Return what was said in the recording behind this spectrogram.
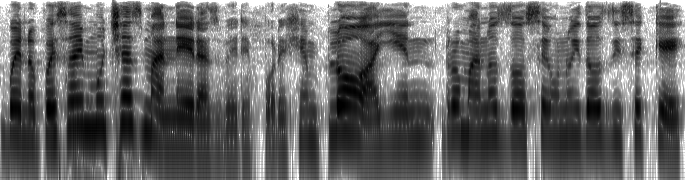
Bueno, pues hay muchas maneras, Bere. Por ejemplo, ahí en Romanos 12, 1 y 2 dice que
